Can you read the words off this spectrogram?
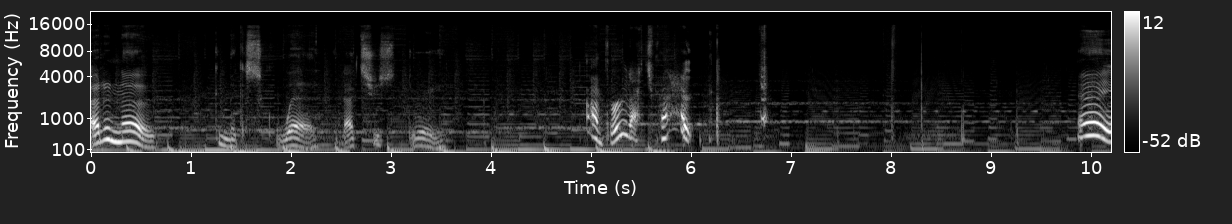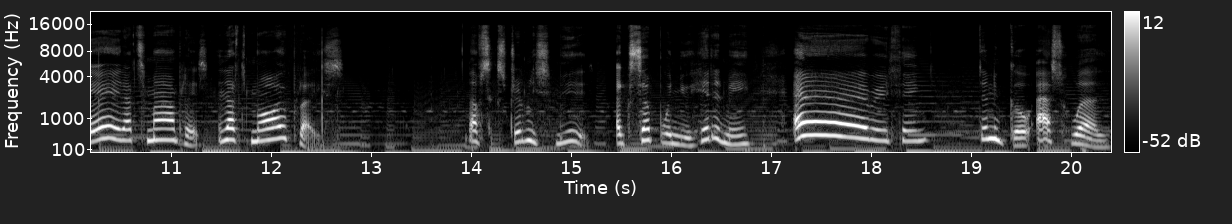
I don't know. You can make a square. That's just three. Ah, I'm three, that's right. Hey, hey, that's my place. And that's my place. That was extremely smooth. Except when you hit me, everything didn't go as well.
